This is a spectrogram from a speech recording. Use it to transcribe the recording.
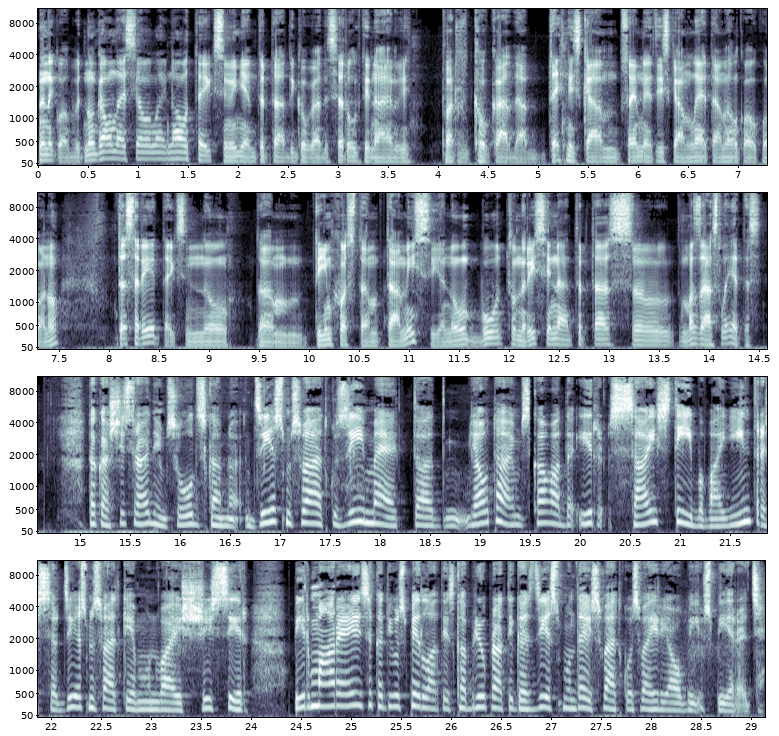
nu, neko, bet, nu, galvenais jau, lai nav, teiksim, viņiem tur tādi kaut kādi sarūktinājumi par kaut kādām tehniskām, saimnieciskām lietām, vēl kaut ko, nu. Tas arī ir, teiksim, nu, tam tīmhostam tā misija, nu, būt un risināt tās uh, mazās lietas. Tā kā šis raidījums Uldis gan dziesmu svētku zīmē, tad jautājums, kāda ir saistība vai interese ar dziesmu svētkiem un vai šis ir pirmā reize, kad jūs piedalāties kā brīvprātīgais dziesmu un deju svētkos vai ir jau bijusi pieredze?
